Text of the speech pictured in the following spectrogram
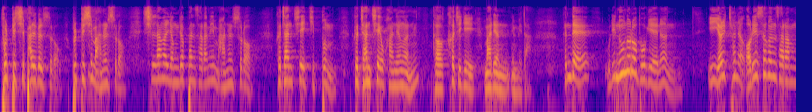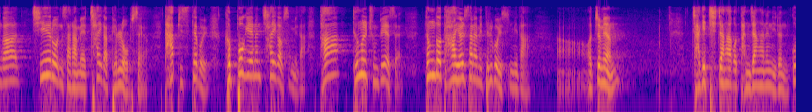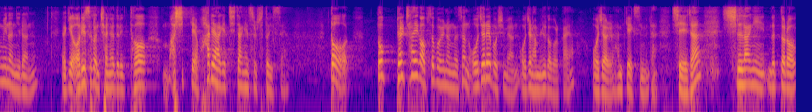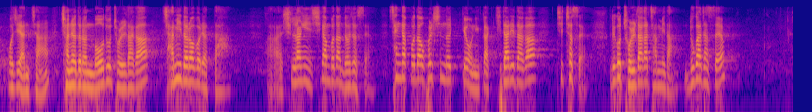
불빛이 밝을수록, 불빛이 많을수록, 신랑을 영접한 사람이 많을수록 그 잔치의 기쁨, 그 잔치의 환영은 더 커지기 마련입니다. 근데 우리 눈으로 보기에는 이 열처녀, 어리석은 사람과 지혜로운 사람의 차이가 별로 없어요. 다 비슷해 보여요. 겉보기에는 차이가 없습니다. 다 등을 준비했어요. 등도 다 열 사람이 들고 있습니다. 어, 어쩌면 자기 치장하고 단장하는 일은, 꾸미는 일은 여기 어리석은 처녀들이 더 멋있게 화려하게 치장했을 수도 있어요. 또, 또 별 차이가 없어 보이는 것은 5절에 보시면, 5절 한번 읽어 볼까요? 5절 함께 읽습니다. 시작. 신랑이 늦도록 오지 않자 처녀들은 모두 졸다가 잠이 들어버렸다. 아, 신랑이 시간보다 늦었어요. 생각보다 훨씬 늦게 오니까 기다리다가 지쳤어요. 그리고 졸다가 잡니다. 누가 잤어요?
